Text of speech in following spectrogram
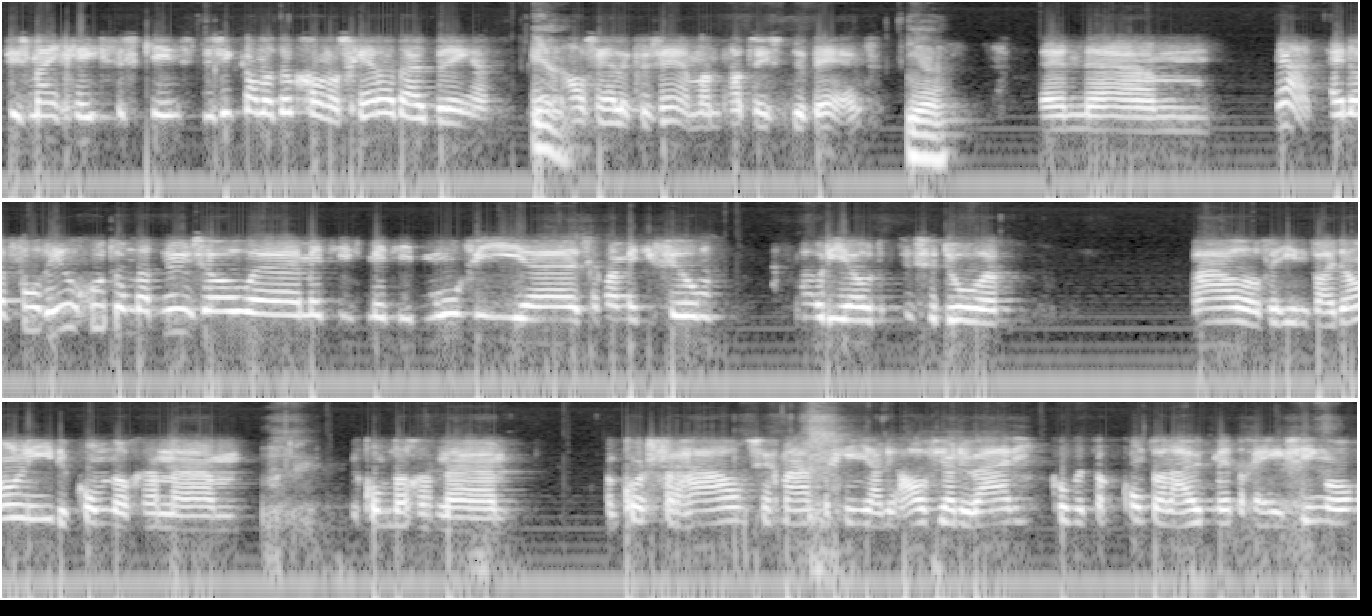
het is mijn geesteskind, dus ik kan het ook gewoon als Gerhard uitbrengen. En als Zem, want dat is de band. Ja. En ehm, ja, en dat voelt heel goed om dat nu zo eh, met, die, met die movie, eh, zeg maar met die film, audio tussendoor. Verhaal over Invite Only. Er komt nog een, ehm, er komt nog een, ehm, een kort verhaal, zeg maar, begin janu half januari. Komt, het, komt dan uit met nog één single.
